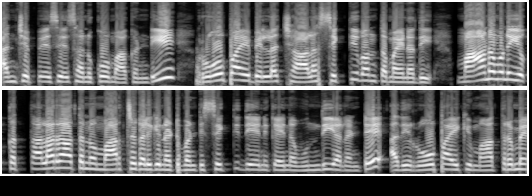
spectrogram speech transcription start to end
అని చెప్పేసేసి అనుకోమాకండి. రూపాయి బిళ్ళ చాలా శక్తివంతమైనది. మా మానవుని యొక్క తలరాతను మార్చగలిగినటువంటి శక్తి దేనికైనా ఉంది అనంటే అది రూపాయికి మాత్రమే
